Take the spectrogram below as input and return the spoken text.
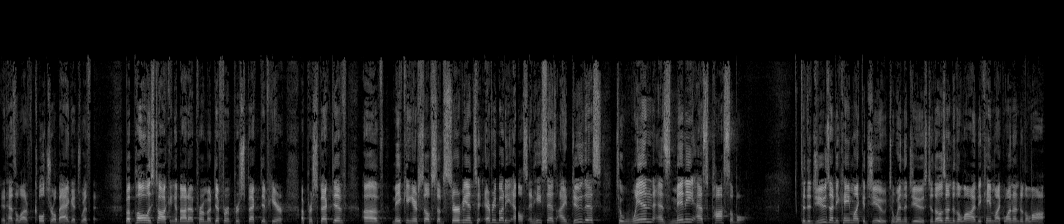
It has a lot of cultural baggage with it. But Paul is talking about it from a different perspective here a perspective of making yourself subservient to everybody else. And he says, I do this to win as many as possible. To the Jews, I became like a Jew to win the Jews. To those under the law, I became like one under the law,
